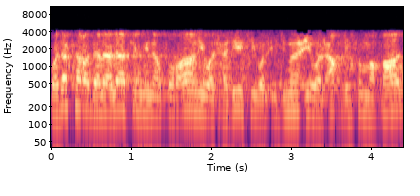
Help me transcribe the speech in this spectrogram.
وذكر دلالات من القرآن والحديث والإجماع والعقل ثم قال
